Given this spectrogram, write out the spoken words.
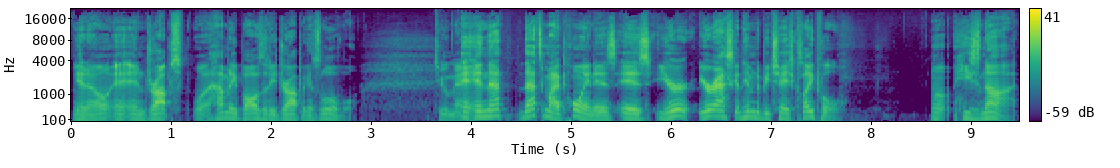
you know, and, and drops well, how many balls did he drop against Louisville? Too many. And, and that that's my point is is you're you're asking him to be Chase Claypool. Well, he's not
